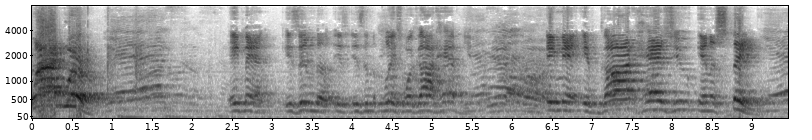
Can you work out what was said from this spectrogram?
wide world, Yes. amen, is in the is, is in the place where God have you. Yes, Amen. If God has you in a stable, Yes.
